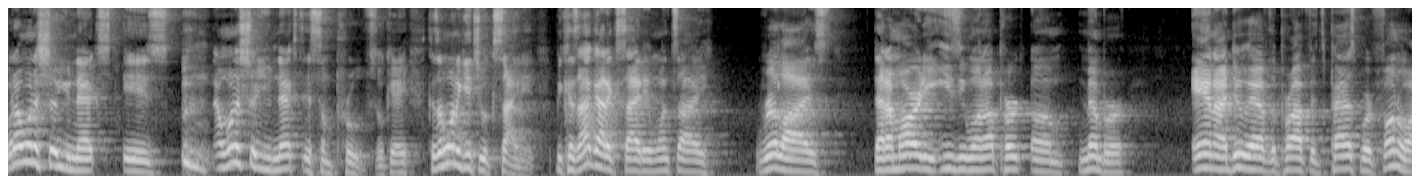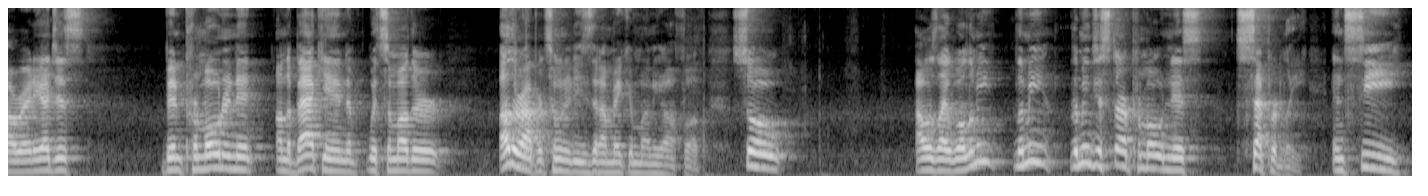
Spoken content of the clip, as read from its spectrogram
what I want to show you next is I want to show you next is some proofs. Okay, because I want to get you excited because I got excited once I realized that I'm already Easy One Up per, um, member, and I do have the Profits Passport funnel already. I just been promoting it on the back end with some other other opportunities that I'm making money off of. So I was like, well, let me let me let me just start promoting this separately and see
